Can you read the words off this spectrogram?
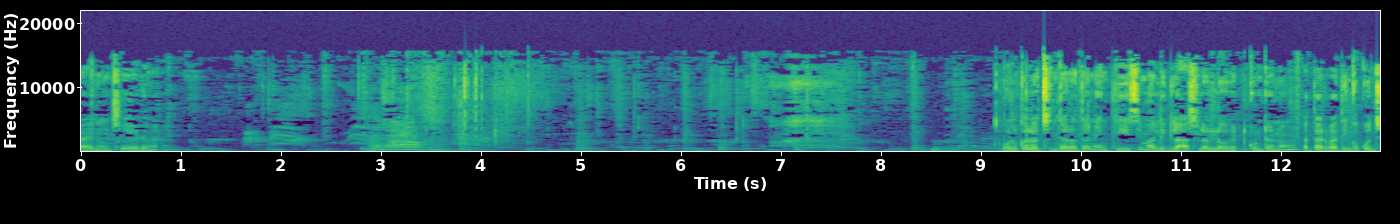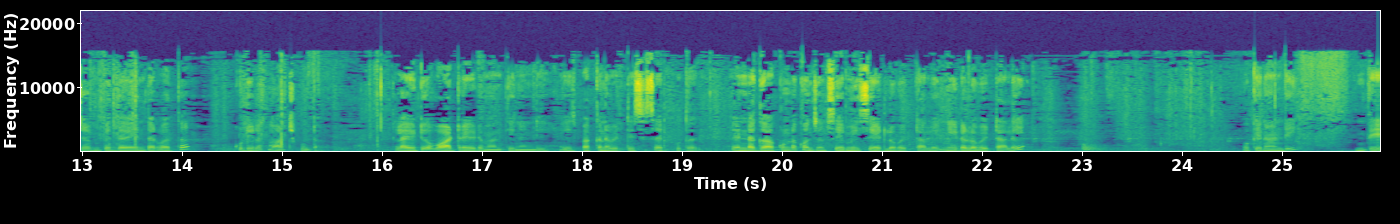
పైనుంచి వేయడమే. మొలకలు వచ్చిన తర్వాత నేను తీసి మళ్ళీ గ్లాసులలో పెట్టుకుంటాను. ఆ తర్వాత ఇంకా కొంచెం పెద్ద అయిన తర్వాత కుటీలకు మార్చుకుంటాను లైట్గా వాటర్ వేయడం అంతేనండి. ఇది పక్కన పెట్టేసి సరిపోతుంది. ఎండ కాకుండా కొంచెం సెమీ సైడ్లో పెట్టాలి నీడలో పెట్టాలి. ఓకేనా అండి? ఇంతే.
